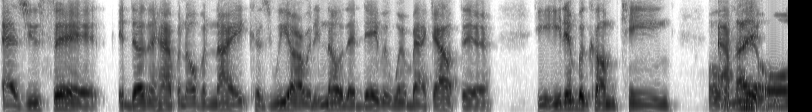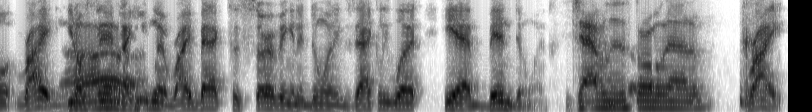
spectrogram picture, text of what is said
as you said, it doesn't happen overnight because we already know that David went back out there. He he didn't become king overnight, or right. Nah. You know what I'm saying? Like he went right back to serving and doing exactly what he had been doing. Javelins uh, thrown at him. Right.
